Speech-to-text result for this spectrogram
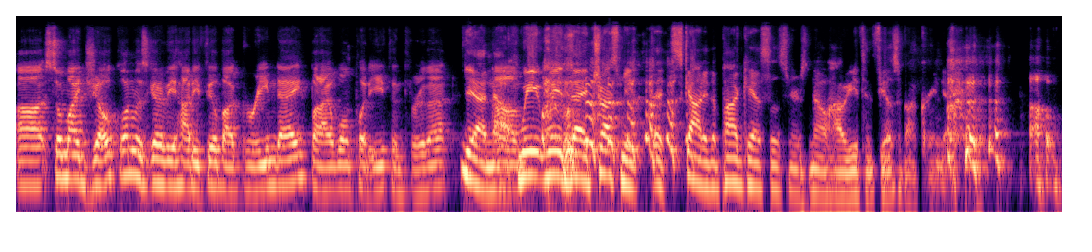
Uh, so my joke one was going to be, how do you feel about Green Day? But I won't put Ethan through that. Yeah, no, Um, we we they, trust me, that Scotty. The podcast listeners know how Ethan feels about Green Day. Um,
